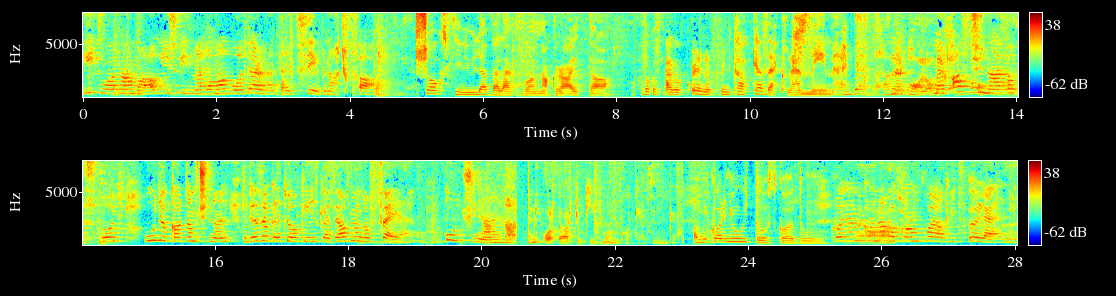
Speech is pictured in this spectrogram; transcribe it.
itt van a mag, és itt meg a magból termett egy szép nagy fa. Sok színű levelek vannak rajta. Azok az ágak olyanok, mint a kezek lennének. Benne van egy. Mert azt csináltam, hogy úgy akartam csinálni, hogy ez a kettő a két keze, az meg a feje. Úgy csináltam. Mikor tartjuk így mondjuk a kezünket? Amikor nyújtózkodunk. Vagy amikor meg akarunk valakit ölelni.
